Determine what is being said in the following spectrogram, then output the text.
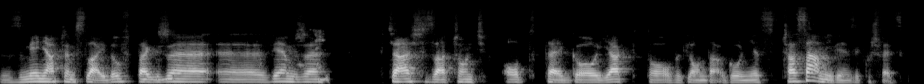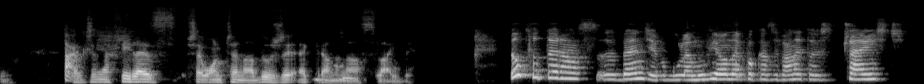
zmieniaczem slajdów, także e, wiem, że chciałaś zacząć od tego, jak to wygląda ogólnie z czasami w języku szwedzkim. Tak. Także na chwilę przełączę na duży ekran na slajdy. To, co teraz y, będzie w ogóle mówione, pokazywane, to jest część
